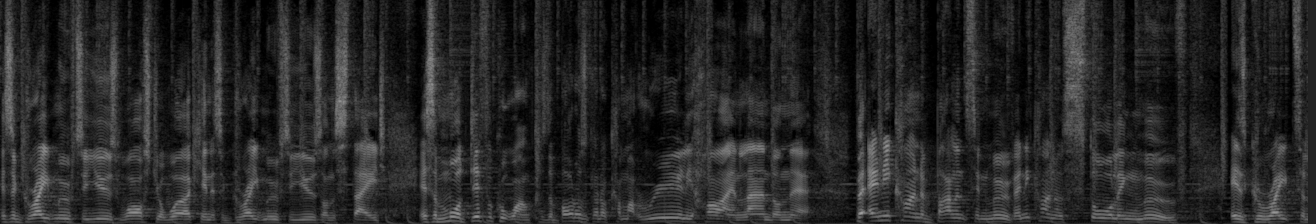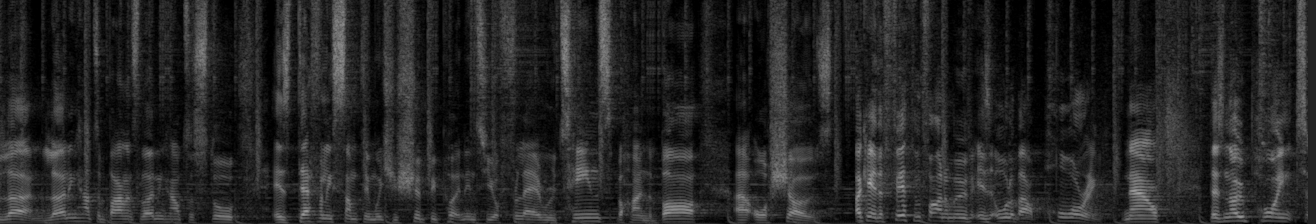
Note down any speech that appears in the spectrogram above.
It's a great move to use whilst you're working. It's a great move to use on the stage. It's a more difficult one because the bottle's got to come up really high and land on there. But any kind of balancing move, any kind of stalling move is great to learn. Learning how to balance, learning how to stall is definitely something which you should be putting into your flair routines behind the bar uh, or shows. Okay, the fifth and final move is all about pouring. Now, there's no point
